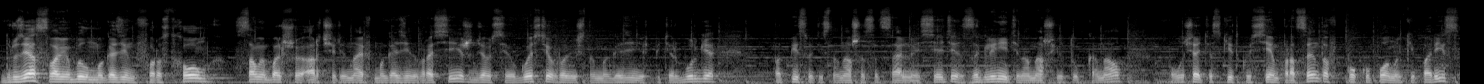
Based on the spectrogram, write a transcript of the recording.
Друзья, с вами был магазин Forest Home, самый большой арчери Knife магазин в России. Ждем всех гостей в розничном магазине в Петербурге. Подписывайтесь на наши социальные сети, загляните на наш YouTube канал, получайте скидку 7% по купону Кипарис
